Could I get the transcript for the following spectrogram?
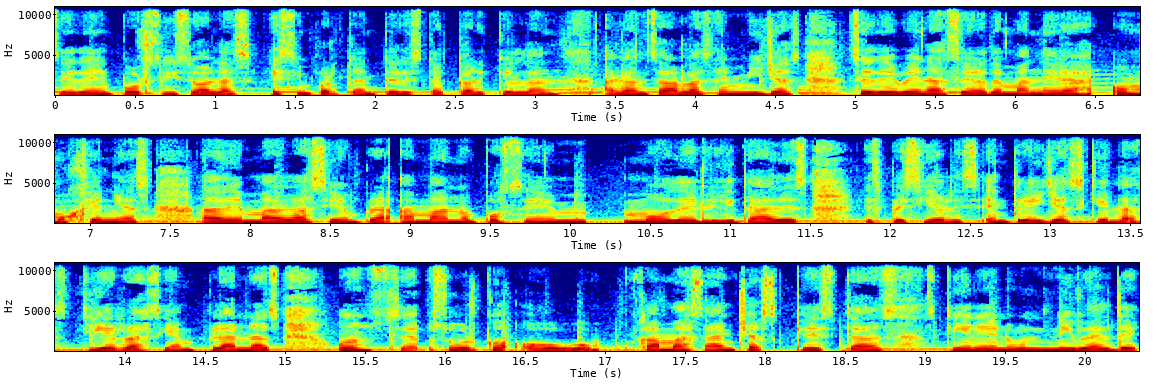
se den por sí solas. Es importante destacar que al lanzar las semillas se deben hacer de manera homogéneas. Además, la siembra a mano posee modalidades especiales, entre ellas que las tierras sean planas, un surco o jamas anchas, que estas tienen un nivel de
